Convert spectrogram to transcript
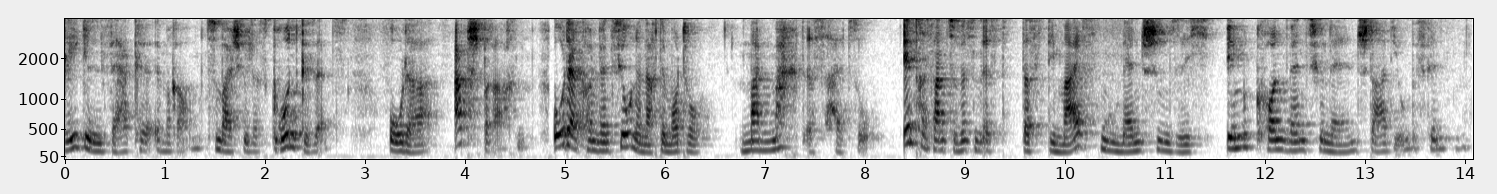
Regelwerke im Raum, zum Beispiel das Grundgesetz oder Absprachen oder Konventionen nach dem Motto, man macht es halt so. Interessant zu wissen ist, dass die meisten Menschen sich im konventionellen Stadium befinden.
